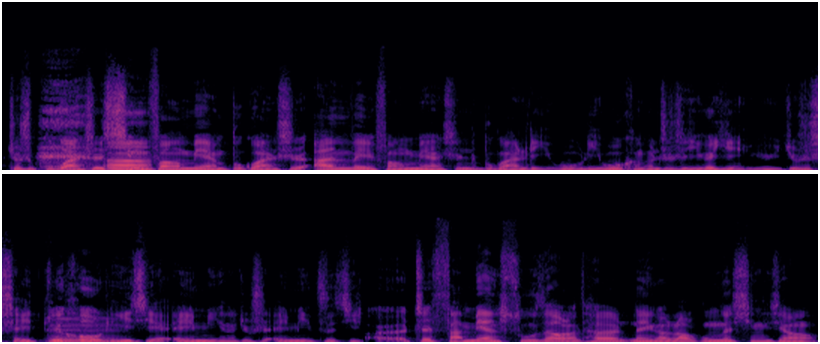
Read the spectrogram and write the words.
就是不管是性嗯方面，不管是安慰方面，甚至不管礼物，礼物可能只是一个隐喻，就是谁最后理嗯解 Amy 呢？就是 Amy 自己。呃，这反面塑造了她那个老公的形象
